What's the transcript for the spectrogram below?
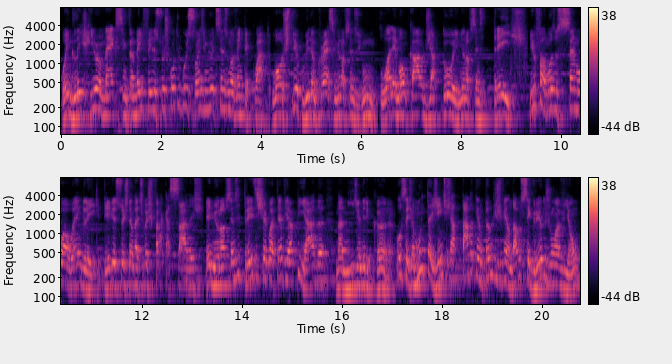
O inglês Hero Maxim também fez as suas contribuições em 1894. O austríaco William Kress em 1901. O alemão Karl Giatto em 1903. E o famoso Samuel Langley, que teve as suas tentativas fracassadas em 1903 e chegou até a virar piada na mídia americana. Ou seja, muita gente já estava tentando desvendar os segredos de um avião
